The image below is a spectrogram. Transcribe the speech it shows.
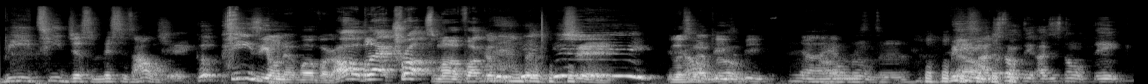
BT just misses out on. Shit, good peasy on that motherfucker. All black trucks, motherfucker. Shit. You listen to that know. peasy No, I I don't know, man. it. I just don't think. I just don't think.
